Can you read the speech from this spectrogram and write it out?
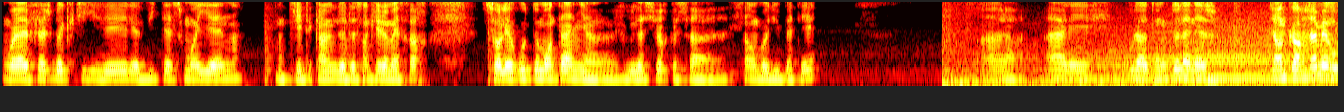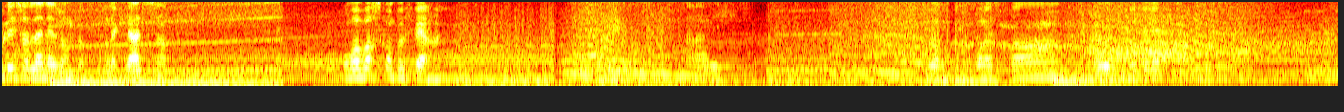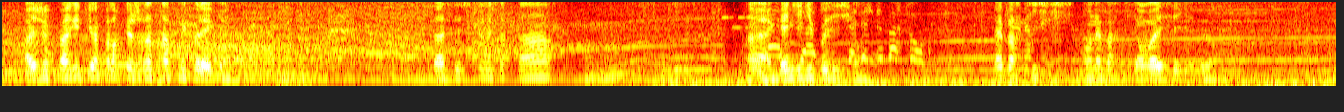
Voilà les flashbacks utilisés, les vitesses moyennes, donc qui étaient quand même de 200 km heure. Sur les routes de montagne, euh, je vous assure que ça, ça envoie du pâté. Voilà, allez. Oula, donc de la neige. J'ai encore jamais roulé sur de la neige encore, sur la glace. On va voir ce qu'on peut faire. Allez. Bon, pour l'instant, Ah, je parie qu'il va falloir que je rattrape mes collègues. Ça, c'est sûr et certain. Voilà, gagner du position. C'est parti, on est parti. On va essayer de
